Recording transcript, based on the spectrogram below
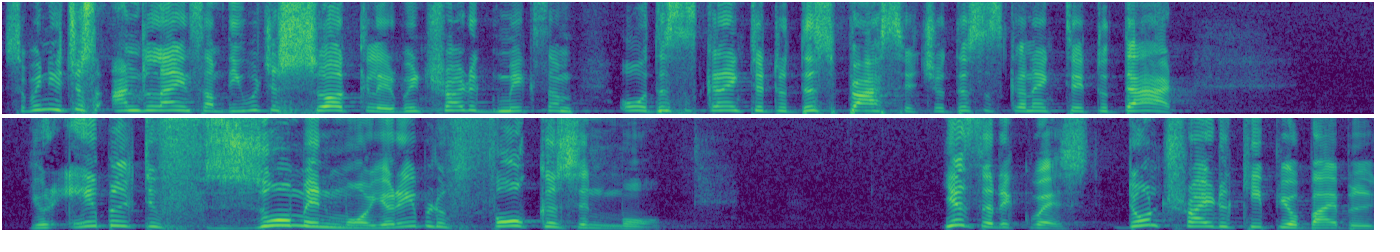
So when you just underline something, we just circle it. We try to make some, oh, this is connected to this passage, or this is connected to that. You're able to f- zoom in more, you're able to focus in more. Here's the request don't try to keep your Bible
